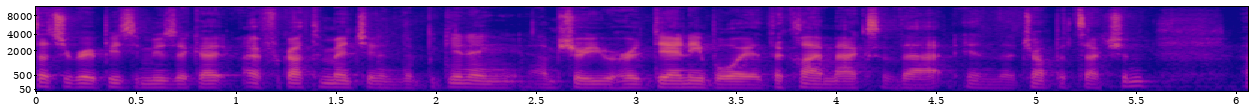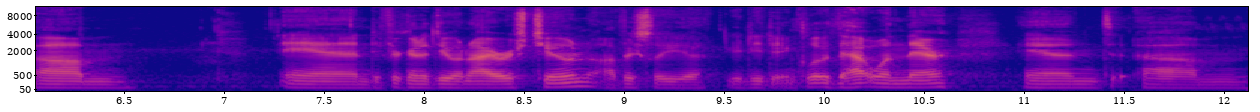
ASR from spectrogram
Such a great piece of music. I, I forgot to mention in the beginning, I'm sure you heard Danny Boy at the climax of that in the trumpet section. Um, and if you're going to do an Irish tune, obviously you, you, need to include that one there. And um,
